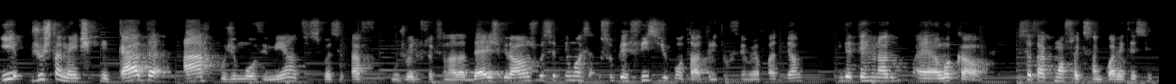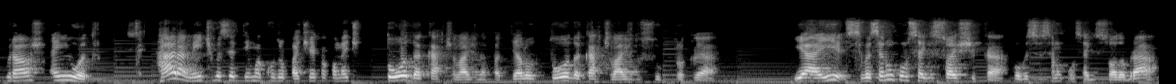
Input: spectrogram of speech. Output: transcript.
E justamente em cada arco de movimento, se você está com o joelho flexionado a 10 graus, você tem uma superfície de contato entre o fêmur e a patela em determinado é, local. Você está com uma flexão em 45 graus, é em outro. Raramente você tem uma condropatia que acomete toda a cartilagem da patela ou toda a cartilagem do sulco troclear. E aí, se você não consegue só esticar ou se você não consegue só dobrar,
